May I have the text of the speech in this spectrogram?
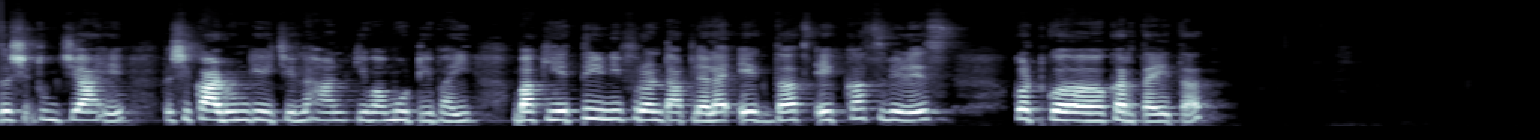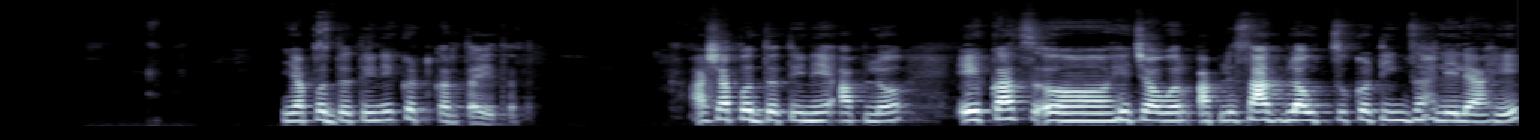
जशी तुमची आहे तशी काढून घ्यायची लहान किंवा मोठी बाही बाकी हे तिन्ही फ्रंट आपल्याला एकदाच एकाच वेळेस कट करता येतात. या पद्धतीने कट करता येतात. अशा पद्धतीने आपलं एकाच ह्याच्यावर आपले सात ब्लाऊजचं कटिंग झालेलं आहे.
